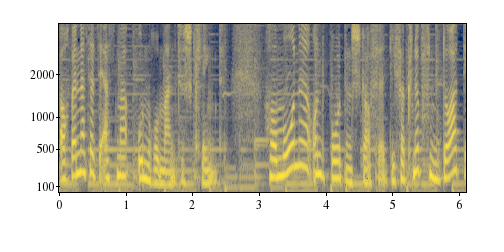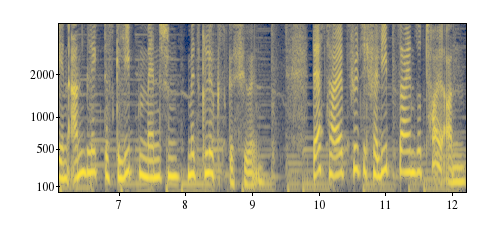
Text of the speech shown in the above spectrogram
auch wenn das jetzt erstmal unromantisch klingt. Hormone und Botenstoffe, die verknüpfen dort den Anblick des geliebten Menschen mit Glücksgefühlen. Deshalb fühlt sich Verliebtsein so toll an.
